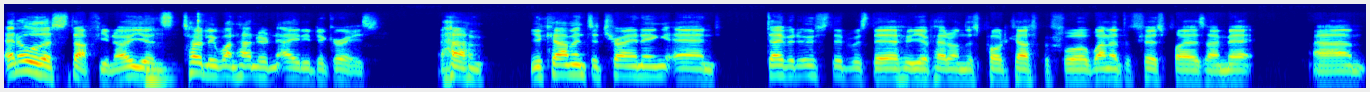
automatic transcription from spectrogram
and all this stuff, you know, mm. it's totally 180 degrees. Um, you come into training and David Ousted was there, who you've had on this podcast before, one of the first players I met. Um,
